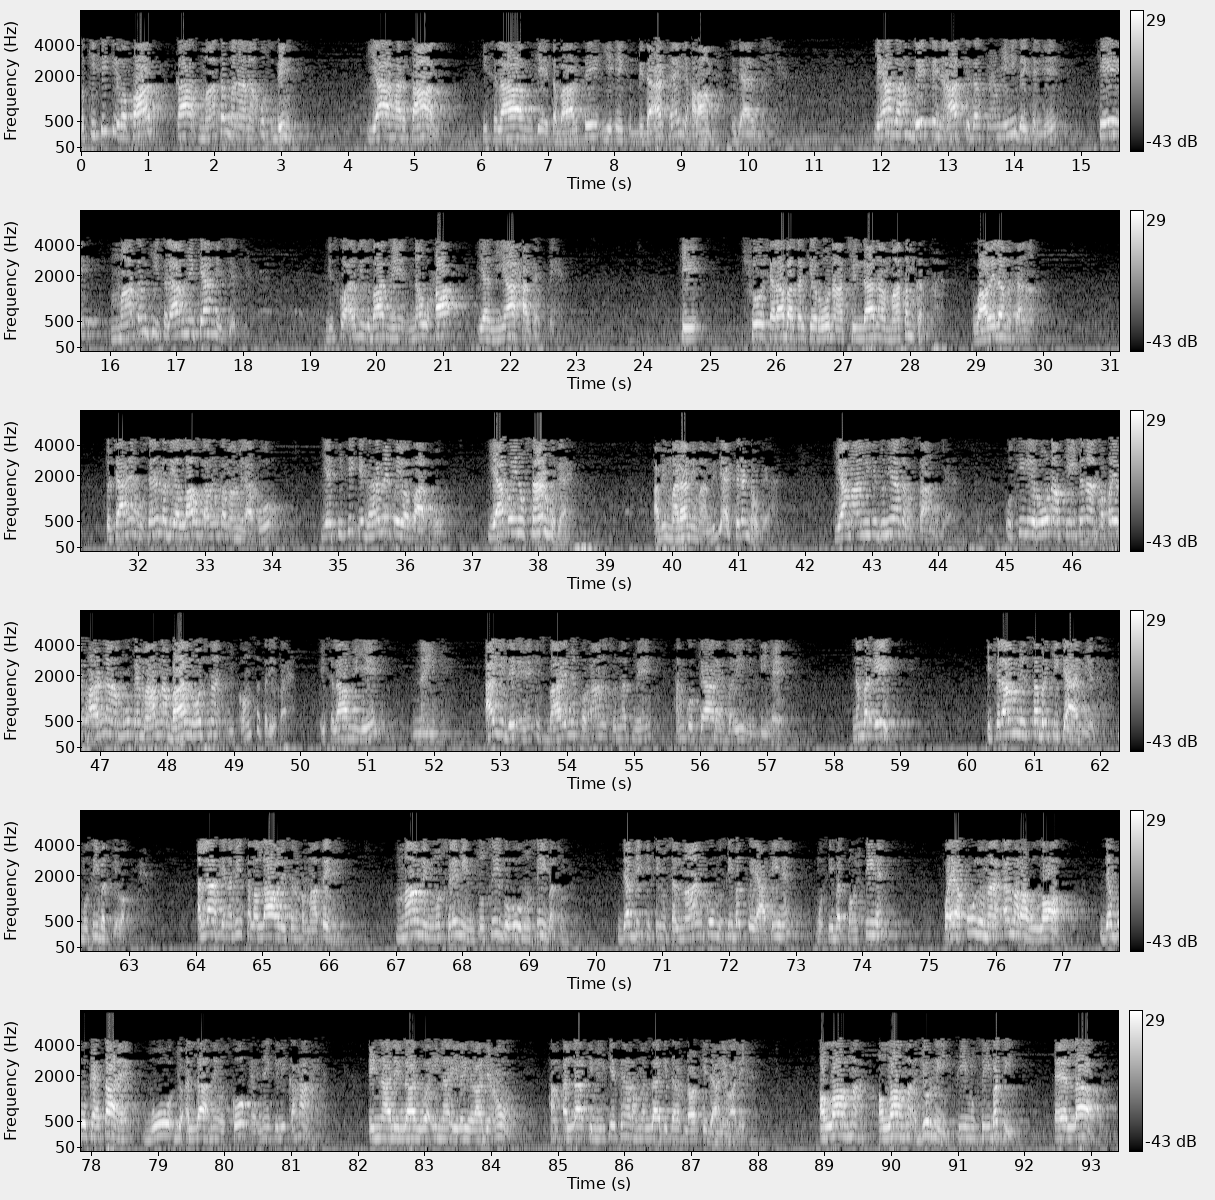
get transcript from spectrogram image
تو کسی کی وفات کا ماتم بنانا اس دن یا ہر سال اسلام کے اعتبار سے یہ ایک بدعت ہے، یہ حرام ہے، یہ جائز نہیں ہے۔ لہذا ہم دیکھتے ہیں، آج کے درس میں ہم یہی دیکھیں گے کہ ماتم کی اسلام میں کیا حیثیت ہے۔ جس کو عربی زبان میں نوحا یا نیاحا کہتے ہیں۔ کہ شور شرابہ کر کے رونا، چلانا، ماتم کرنا۔ واویلا مچانا تو چاہے حسین رضی اللہ تعالیٰ کا معاملہ ہو، یا کسی کے گھر میں کوئی وفات ہو، یا کوئی نقصان ہو جائے، ابھی مرا نہیں، مان لیجیے ایکسیڈنٹ ہو گیا۔ یا مان لیجیے دنیا کا نقصان ہو گیا۔ اس کے لیے رونا، پیٹنا، کپڑے پھاڑنا، منہ پہ مارنا، بال نوچنا، یہ کون سا طریقہ ہے؟ اسلام میں یہ نہیں ہے۔ آئیے دیکھ رہے ہیں اس بارے میں قرآن سنت میں ہم کو کیا رہبری ملتی ہے۔ نمبر ایک، اسلام میں صبر کی کیا اہمیت ہے؟ مصیبت کے وقت میں۔ اللہ کے نبی صلی اللہ علیہ وسلم فرماتے ہیں مام مسلم تصیب ہو مصیبت. جب بھی کسی مسلمان کو مصیبت کوئی آتی ہے، مصیبت پہنچتی ہے فیقول امر اللہ جب وہ کہتا ہے، وہ جو اللہ نے اس کو کہنے کے لیے کہا ہے۔ انا و انا راجعون۔ ہم اللہ کی ملکیت ہیں اور ہم اللہ کی طرف لوٹ کے جانے والے ہیں۔ اللہ اللہ جرنی فی مصیبتی۔ اے اللہ،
